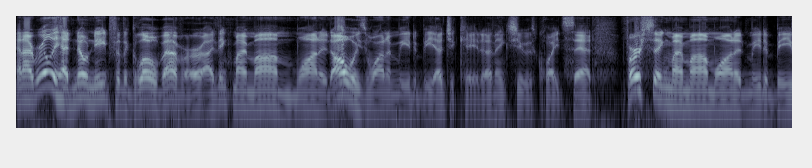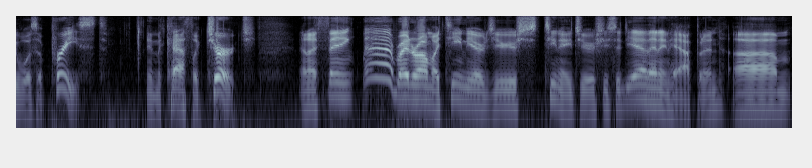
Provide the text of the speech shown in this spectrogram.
And I really had no need for the globe ever. I think my mom wanted, always wanted me to be educated. I think she was quite sad. First thing my mom wanted me to be was a priest in the Catholic Church. And I think, eh, right around my teenage years, teenage years, she said, "Yeah, that ain't happening." Um,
